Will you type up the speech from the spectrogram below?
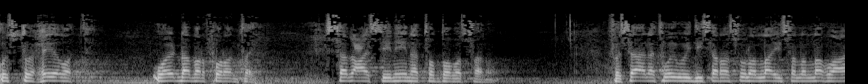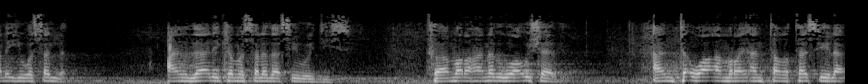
istuxiidat way dhabar furantay sabca siniina toddoba sano fasa'alat way weydiisay rasuul اllahi sal اllahu alayh wasalam can dalika masaladaasay weydiisay faamaraha nabigu waa u sheegay waa amray an takhtasila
